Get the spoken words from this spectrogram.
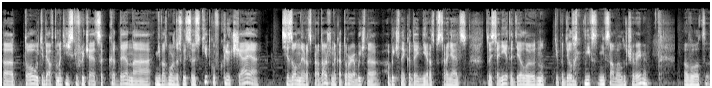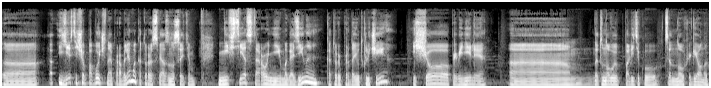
то у тебя автоматически включается КД на невозможность выставить скидку, включая сезонные распродажи, на которые обычно обычные КД не распространяются. То есть они это делают, ну, типа, делают не в, не в самое лучшее время. Вот. Э, есть еще побочная проблема, которая связана с этим. Не все сторонние магазины, которые продают ключи, еще применили эту новую политику цен в новых регионах.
